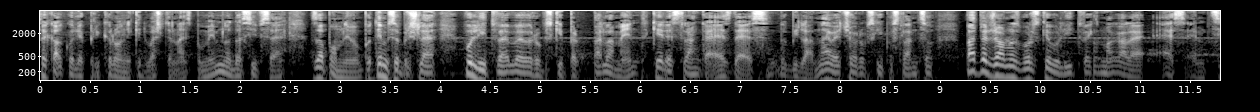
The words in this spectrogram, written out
Vsekakor je pri kroniki 2014 pomembno, da si vse zapomnimo. Potem so prišle volitve v Evropski par- parlament, kjer je stranka SDS dobila največ evropskih poslancev, pa državno-zborske volitve zmagale SMC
